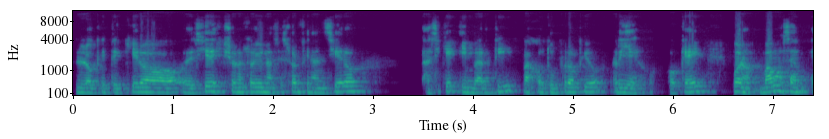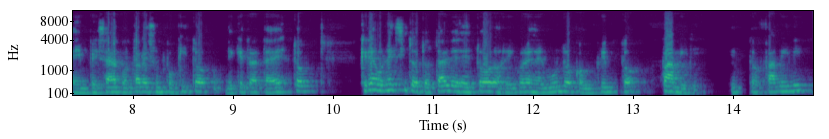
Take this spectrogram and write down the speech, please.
lo que te quiero decir es que yo no soy un asesor financiero, Así que invertí bajo tu propio riesgo, ¿ok? Bueno, vamos a empezar a contarles un poquito de qué trata esto. Crea un éxito total desde todos los rincones del mundo con Crypto Family. Crypto Family,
